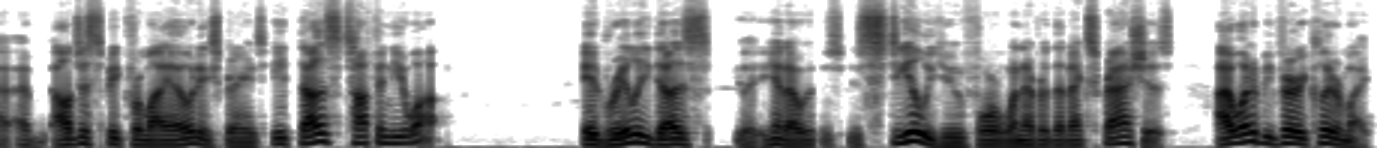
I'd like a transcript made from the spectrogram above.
I, I'll just speak from my own experience. It does toughen you up it really does, you know, steel you for whenever the next crash is. I want to be very clear, Mike.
